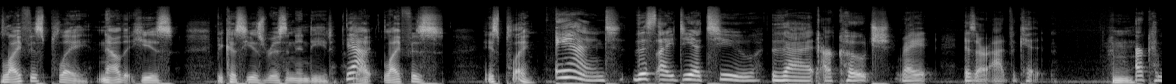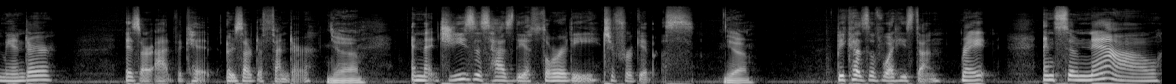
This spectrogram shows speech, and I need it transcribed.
Life is play now that He is because He is risen indeed. Yeah. Li- life is is play. And this idea too that our coach, right, is our advocate. Hmm. Our commander is our advocate, is our defender. Yeah, And that Jesus has the authority to forgive us yeah, because of what he's done, right? And so now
